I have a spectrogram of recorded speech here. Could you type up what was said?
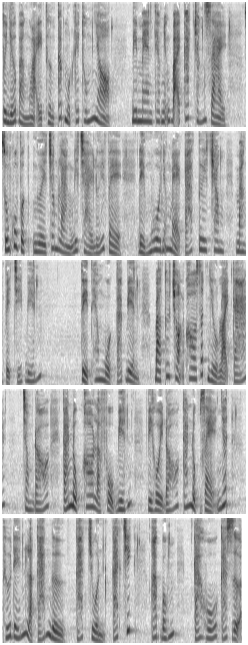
Tôi nhớ bà ngoại thường cắp một cái thúng nhỏ, đi men theo những bãi cát trắng dài, xuống khu vực người trong làng đi trải lưới về để mua những mẻ cá tươi trong mang về chế biến. Tùy theo mùa cá biển, bà Thư chọn kho rất nhiều loại cá. Trong đó, cá nục kho là phổ biến vì hồi đó cá nục rẻ nhất, thứ đến là cá ngừ, cá chuồn, cá chích cá bống, cá hố, cá dựa.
